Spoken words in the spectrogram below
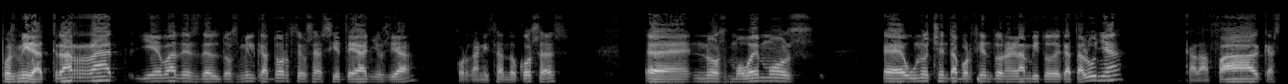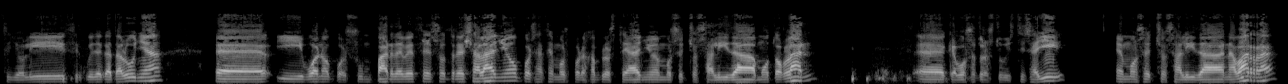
Pues mira, Trackrat lleva desde el 2014, o sea, siete años ya, organizando cosas. Eh, nos movemos un 80% en el ámbito de Cataluña, Calafat, Castellolí, Circuito de Cataluña. Eh, y bueno, pues un par de veces o tres al año, pues hacemos, por ejemplo, este año hemos hecho salida a Motorland, eh, que vosotros estuvisteis allí. Hemos hecho salida a Navarra.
